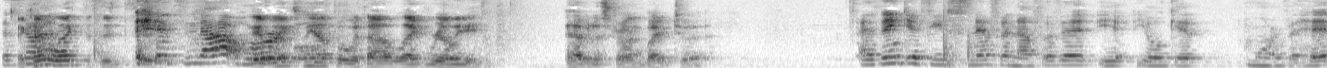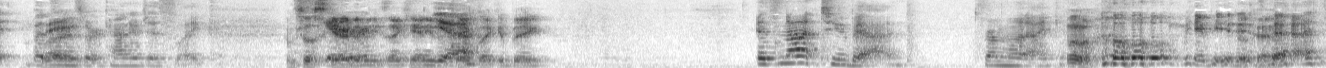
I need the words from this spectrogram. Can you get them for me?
It's I kind of like this. It, it, It's not horrible. it wakes me up, but without like really having a strong bite to it. I think if you sniff enough of it, you'll get more of a hit. But Right. since we're kind of just like, I'm so scared, of these. I can't even Yeah. take like a big. it's not too bad, from what I can. Oh. maybe it is Okay. bad.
